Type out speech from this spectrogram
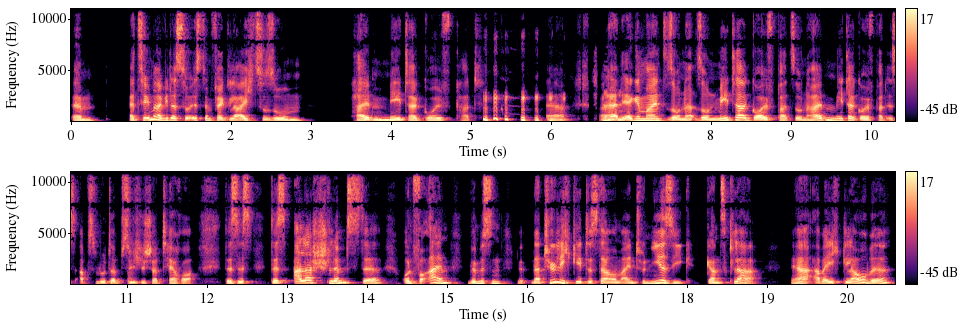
Ähm, erzähl mal, wie das so ist im Vergleich zu so einem halben Meter Golfputt. ja. Dann hat er gemeint, so ein, so ein Meter Golfputt, so einen halben Meter Golfputt ist absoluter psychischer Terror. Das ist das Allerschlimmste. Und vor allem, wir müssen, natürlich geht es da um einen Turniersieg, ganz klar. Ja, aber ich glaube,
